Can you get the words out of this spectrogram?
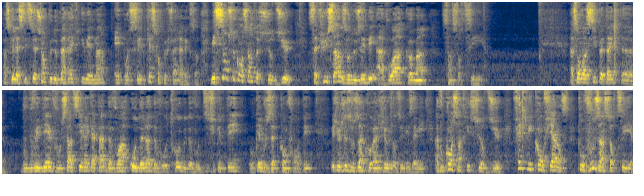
parce que la situation peut nous paraître humainement impossible. Qu'est-ce qu'on peut faire avec ça? Mais si on se concentre sur Dieu, sa puissance va nous aider à voir comment s'en sortir. À ce moment-ci, peut-être, euh, vous pouvez bien vous sentir incapable de voir au-delà de vos troubles, de vos difficultés auxquelles vous êtes confrontés. Et je veux juste vous encourager aujourd'hui, mes amis, à vous concentrer sur Dieu. Faites-lui confiance pour vous en sortir.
